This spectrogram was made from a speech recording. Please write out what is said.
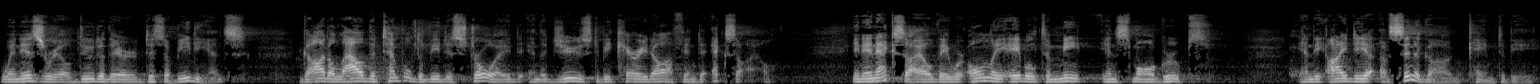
when Israel, due to their disobedience, God allowed the temple to be destroyed and the Jews to be carried off into exile. And in exile, they were only able to meet in small groups. And the idea of synagogue came to be.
